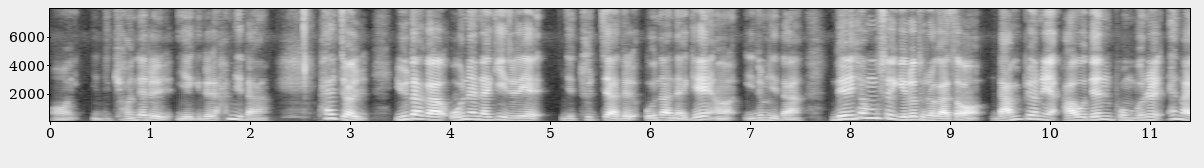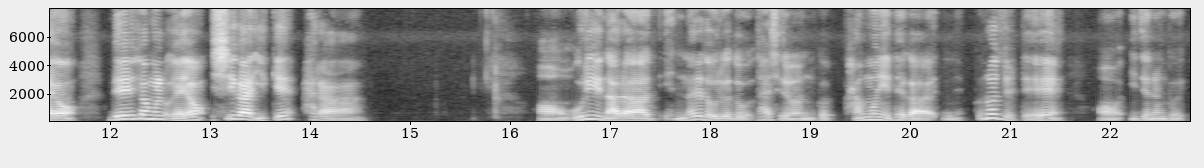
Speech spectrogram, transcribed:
어, 견해를 얘기를 합니다. 8절 유다가 오난에게 이르되 이제 둘째 아들 오난에게 어, 이릅니다. 내 형수에게로 들어가서 남편의 아우된 본분을 행하여 내 형을 위하여 씨가 있게 하라. 어, 우리나라 옛날에도 우리가도 사실은 그 가문이 대가 끊어질 때, 어, 이제는 그,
